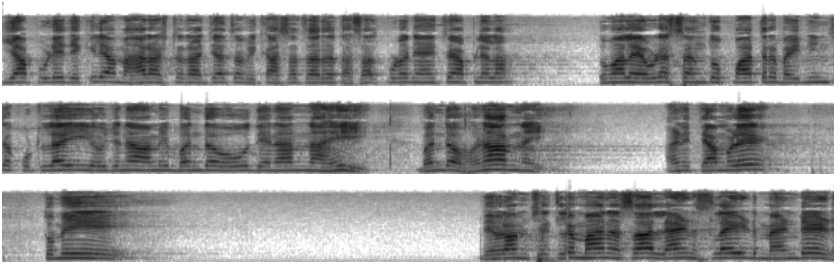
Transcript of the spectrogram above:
यापुढे देखील या महाराष्ट्र राज्याचा विकासाचा रथ असाच पुढे न्यायचा आहे आपल्याला. तुम्हाला एवढंच सांगतो पात्र बहिणींचा कुठलाही योजना आम्ही बंद होऊ देणार नाही बंद होणार नाही. आणि त्यामुळे तुम्ही देवराम शेटले मान असा लँडस्लाईड मॅन्डेड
